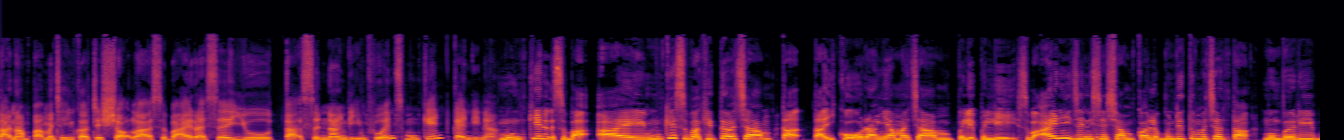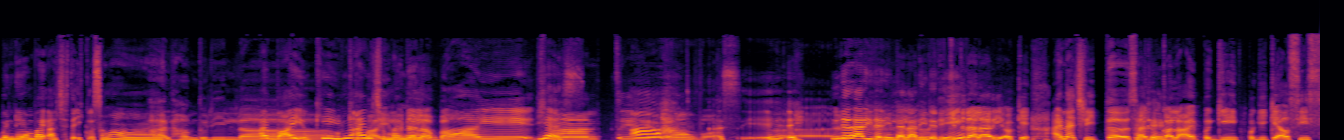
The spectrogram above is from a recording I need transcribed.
tak nampak macam you culture shock lah Sebab I rasa you tak senang di-influence Mungkin kan Dina? Mungkin sebab I Mungkin sebab kita macam Tak tak ikut orang yang macam Pelik-pelik Sebab I ni jenis macam Kalau benda tu macam tak Memberi benda yang baik I macam tak ikut sangat Alhamdulillah I baik, okay. Ingat I macam baiklah. mana? Lah baik Yes. Cantik Ah, oh, Terima kasih Eh Dah lari dah ni Dah lari dah Okay, ni kita dah lari. Okay. I nak cerita. Selalu Okay. kalau I pergi pergi KLCC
